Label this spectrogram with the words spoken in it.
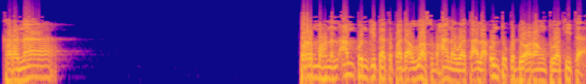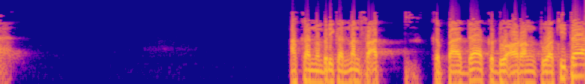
Karena permohonan ampun kita kepada Allah Subhanahu wa taala untuk kedua orang tua kita akan memberikan manfaat kepada kedua orang tua kita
